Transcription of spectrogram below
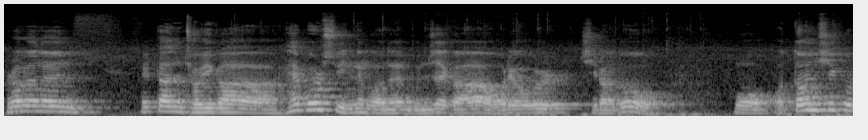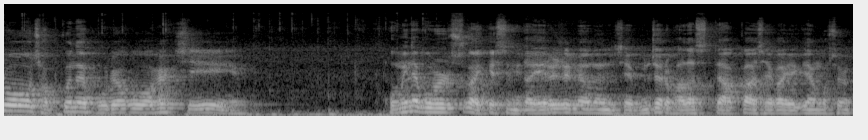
그러면은 일단 저희가 해볼 수 있는 거는 문제가 어려울지라도 뭐 어떤 식으로 접근해 보려고 할지 고민해 볼 수가 있겠습니다. 예를 들면은 이제 문제를 받았을 때 아까 제가 얘기한 것처럼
